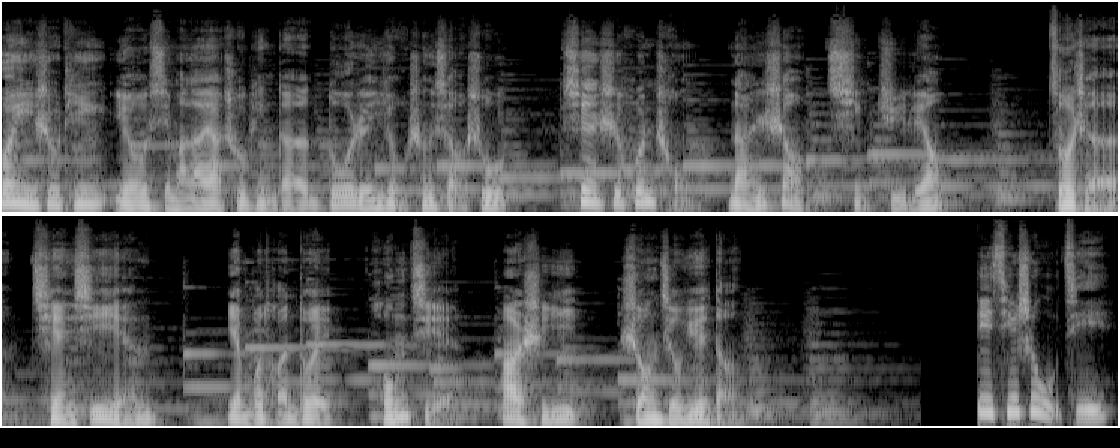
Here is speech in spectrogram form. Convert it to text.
欢迎收听由喜马拉雅出品的多人有声小说《现实婚宠男少请巨撩》，作者：浅汐颜，演播团队：红姐、二十亿、双九月等。第七十五集，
